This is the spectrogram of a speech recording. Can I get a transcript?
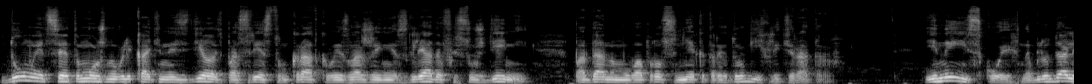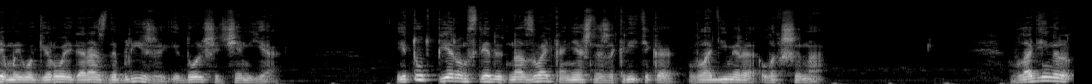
Думается, это можно увлекательно сделать посредством краткого изложения взглядов и суждений по данному вопросу некоторых других литераторов. Иные из коих наблюдали моего героя гораздо ближе и дольше, чем я. И тут первым следует назвать, конечно же, критика Владимира Лакшина. Владимир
